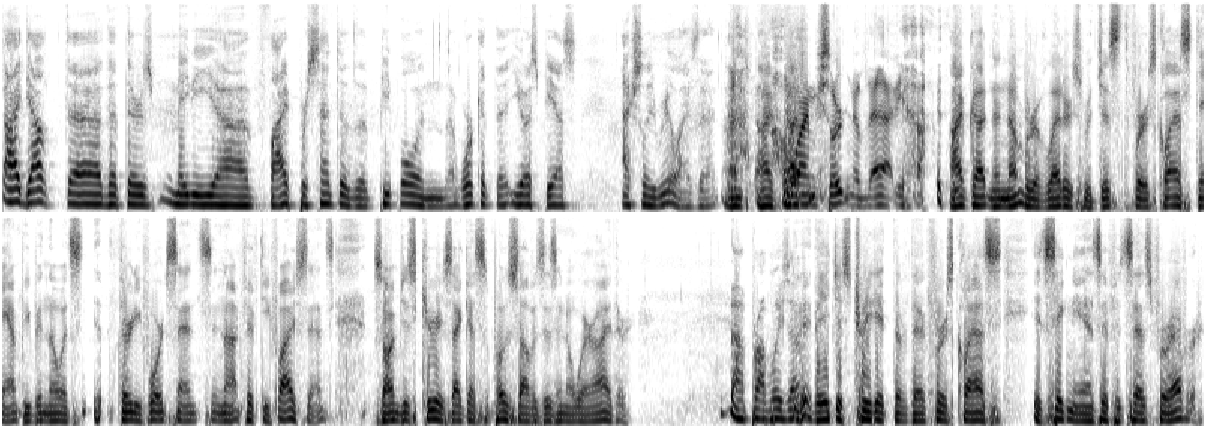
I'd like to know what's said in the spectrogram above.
I doubt uh, that there's maybe uh, five percent of the people and work at the USPS actually realize that. i I've oh, gotten, I'm certain of that. Yeah, I've gotten a number of letters with just the first class stamp, even though it's 34 cents and not 55 cents. So I'm just curious. I guess the post office isn't aware either. Uh, probably so. They, they just treat it the, the first class insignia as if it says forever.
